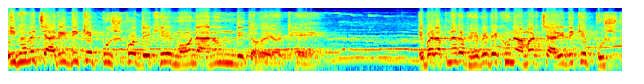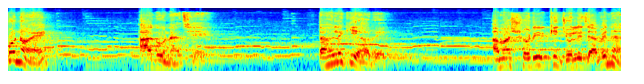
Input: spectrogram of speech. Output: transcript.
এইভাবে চারিদিকে পুষ্প দেখে মন আনন্দিত হয়ে ওঠে। এবার আপনারা ভেবে দেখুন, আমার চারিদিকে পুষ্প নয়, আগুন আছে। তাহলে কি হবে? আমার শরীর কি জ্বলে যাবে না?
